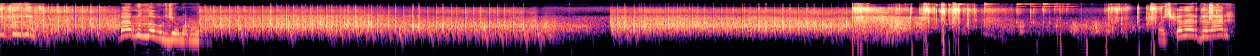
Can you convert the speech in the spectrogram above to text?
Dur dur dur. Ben bununla vuracağım onları. Başka neredeler?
